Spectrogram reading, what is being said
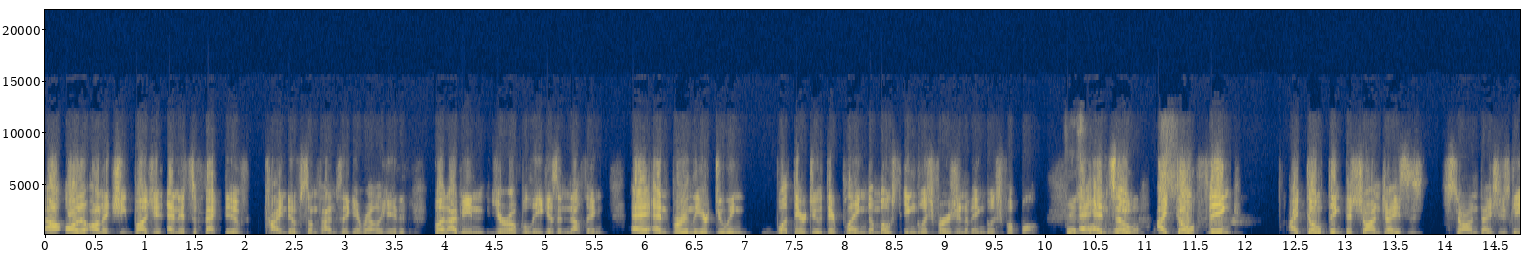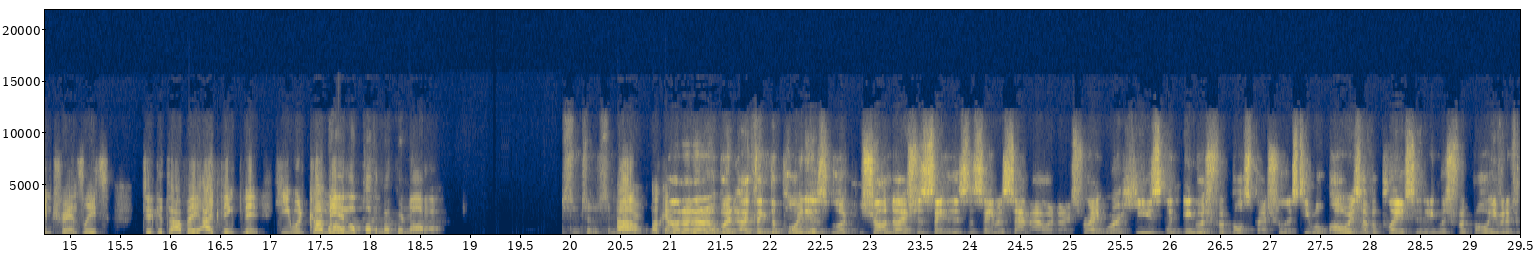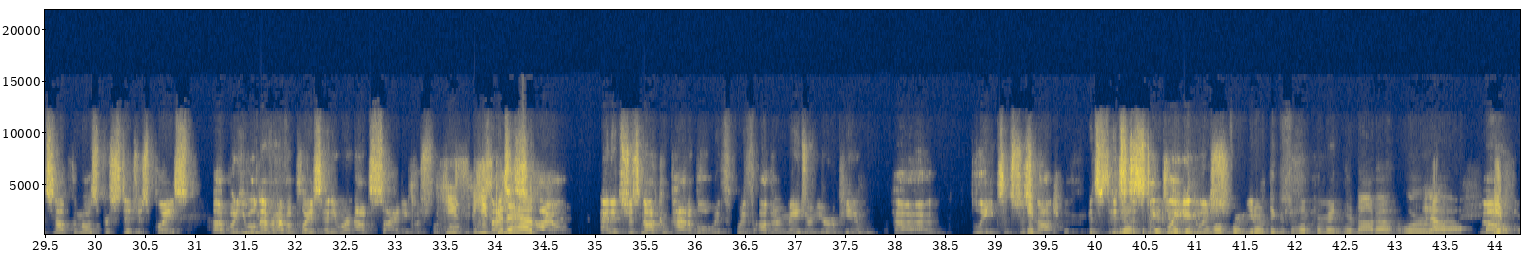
uh, on, on a cheap budget and it's effective kind of sometimes they get relegated but i mean europa league isn't nothing and, and burnley are doing what they're doing they're playing the most english version of english football and, and so weigh in on i don't think i don't think that sean Dyche's sean Dyche's game translates to Getafe. i think that he would come No, in I'm talking about Granada. Just in terms of oh okay No, no, no, no. But I think the point is, look, Sean Dyche is, say, is the same as Sam Allardyce, right? Where he's an English football specialist. He will always have a place in English football, even if it's not the most prestigious place. Uh, but he will never have a place anywhere outside English football. He's- he's gonna have- style, and it's just not compatible with with other major European uh, leagues. It's just If- not. It's it's distinctly English. for- you don't think there's a home for him in Granada or No. Uh, No. Mallorca?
